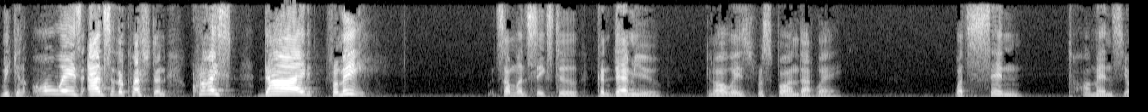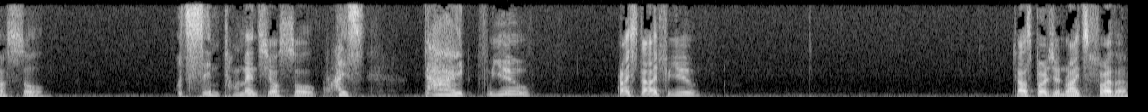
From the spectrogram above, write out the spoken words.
we can always answer the question Christ died for me. When someone seeks to condemn you, you can always respond that way. What sin torments your soul? What sin torments your soul? Christ died for you. Christ died for you. Charles Spurgeon writes further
